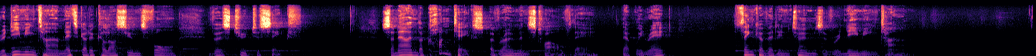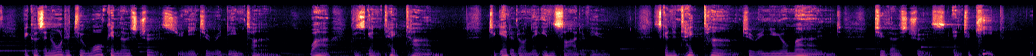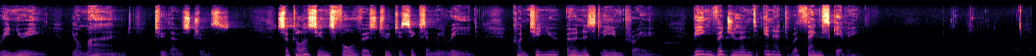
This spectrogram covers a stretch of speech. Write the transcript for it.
Redeeming time. Let's go to Colossians 4, verse 2 to 6. So, now in the context of Romans 12, there that we read, think of it in terms of redeeming time. Because in order to walk in those truths, you need to redeem time. Why? Because it's going to take time to get it on the inside of you. It's going to take time to renew your mind to those truths and to keep renewing your mind to those truths. So, Colossians 4, verse 2 to 6, and we read, Continue earnestly in prayer, being vigilant in it with thanksgiving.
